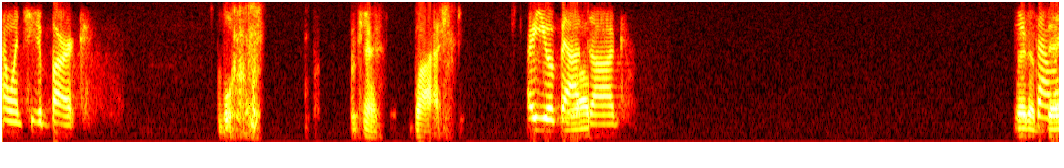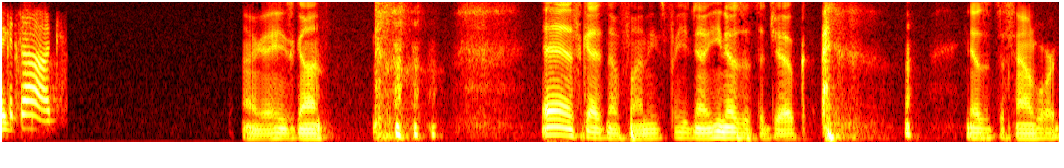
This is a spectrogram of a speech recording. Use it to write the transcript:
I want you to bark. okay, bye. Are you a bad dog? You Let a sound like a dog. Okay, he's gone. yeah, this guy's no fun. He's he, know, he knows it's a joke. He knows it's a soundboard.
